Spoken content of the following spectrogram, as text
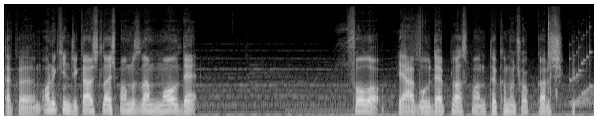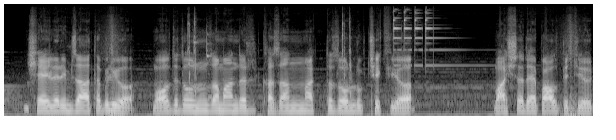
takım. 12. karşılaşmamızda Molde Solo. Ya bu deplasman takımı çok karışık şeyler imza atabiliyor. Molde de uzun zamandır kazanmakta zorluk çekiyor. Maçta hep alt bitiyor.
